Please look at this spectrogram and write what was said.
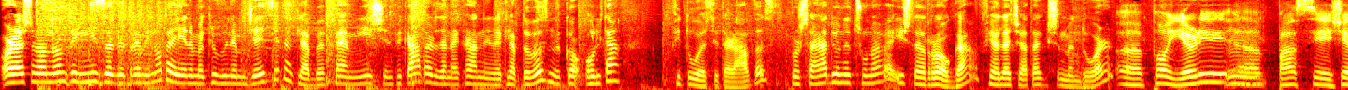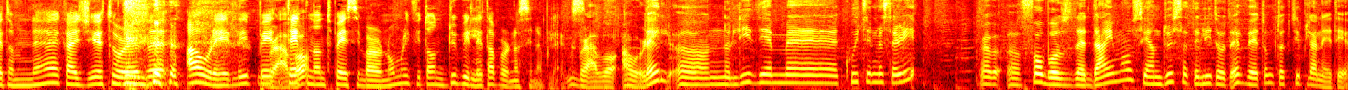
Ora është 9:23 minuta, jeni me klubin e mëngjesit në Club FM 104 dhe në ekranin e Club TV-s, ndërkohë Olta fituesit e radhës. Për Sharadion e çunave ishte rroga, fjala që ata kishin menduar. Uh, po Jeri mm. uh, pasi e gjetëm ne, ka gjetur edhe Aureli 895 i mbaron numri, fiton dy bileta për në Cineplex. Bravo Aurel, uh, në lidhje me kuicin me seri? Pra, Phobos dhe Deimos janë dy satelitët e vetëm të këtij planeti.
